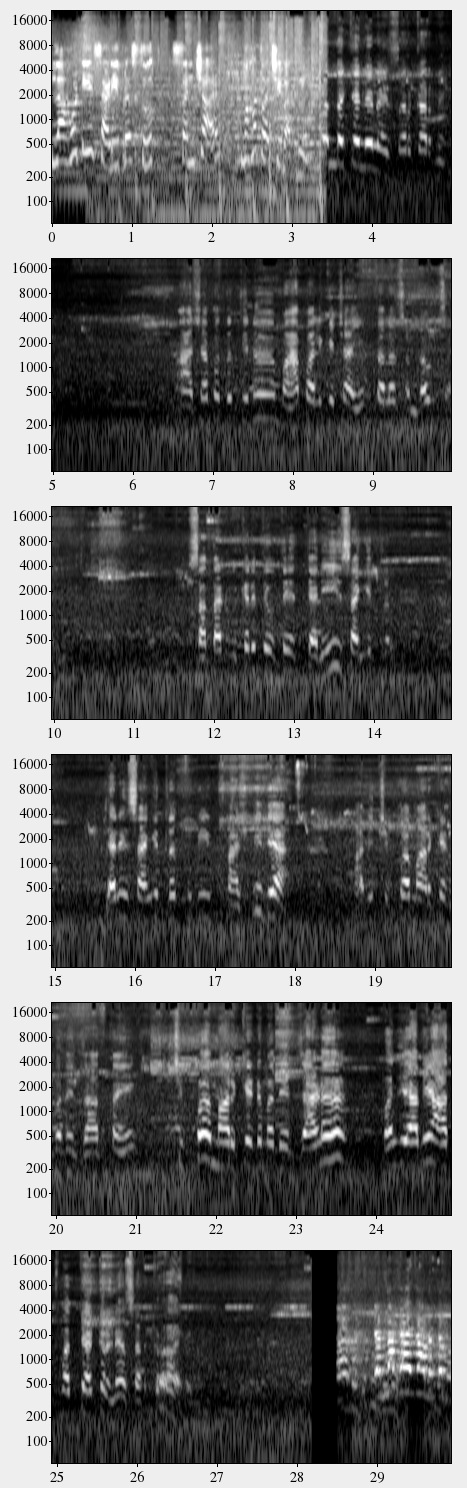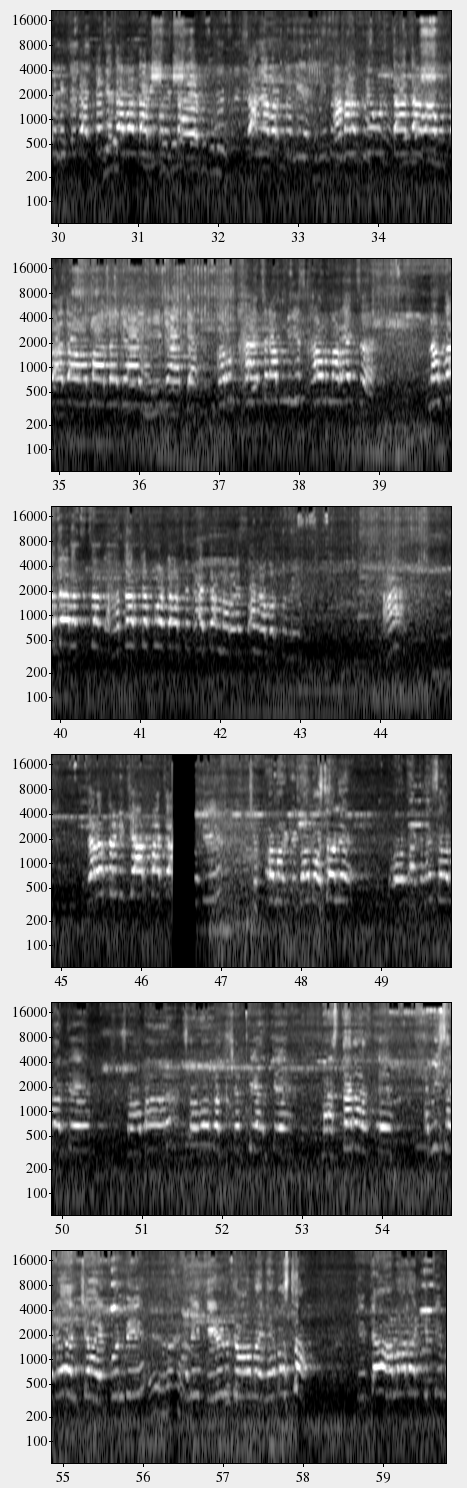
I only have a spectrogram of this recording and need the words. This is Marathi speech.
लाहोटी साडी प्रस्तुत संचार महत्वाची बातमी. बंद केलेलं आहे सरकारने. अशा पद्धतीनं महापालिकेच्या आयुक्ताला समजावून सांगितलं. सात आठ विक्रेते होते त्यांनीही सांगितलं. त्याने सांगितलं तुम्ही फाशी द्या. आम्ही चिप्पा मार्केटमध्ये जात नाही. चिप्पा मार्केटमध्ये जाणं म्हणजे आम्ही आत्महत्या करण्यासारखं आहे त्यांना काय झालं तर तुम्ही ते त्याची जबाबदारी साहेब सांगा बरं तुम्ही आम्हाला तुम्ही उठता जावा उठा जावा माल द्या ही द्या त्या. करून खायचं का? मी खाऊन मरायचं. नोकरदाराचं हजारच्या पोटावरचं काय चालणार आहे सांगा बरं तुम्ही. हा जरा तरी चार पाच चिप्पा मार्केटला बसवले. हो ठाकरे साहेब आलते. शोभा शोभा बक्षपती आलते. मास्तर आलते. आम्ही सगळ्यांचे ऐकून बी आम्ही दीड दोन महिने बसलो. तिथे आम्हाला किती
